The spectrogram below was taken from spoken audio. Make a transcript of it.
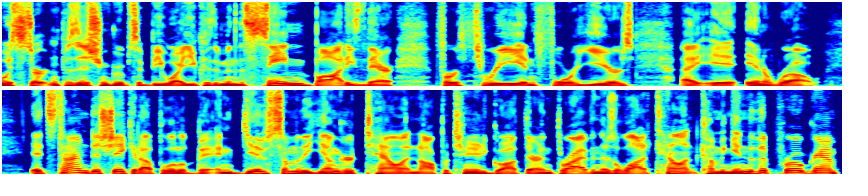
with certain position groups at BYU because they've been the same bodies there for three and four years uh, in a row it's time to shake it up a little bit and give some of the younger talent an opportunity to go out there and thrive. And there's a lot of talent coming into the program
